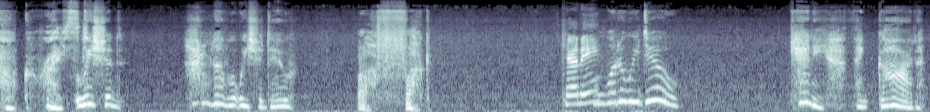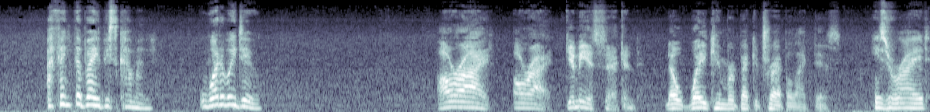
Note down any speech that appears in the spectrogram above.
Oh, Christ. We should. I don't know what we should do. Oh, fuck. Kenny? What do we do? Kenny, thank God. I think the baby's coming. What do we do? All right, all right. Give me a second. No way can Rebecca trap her like this. He's right.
